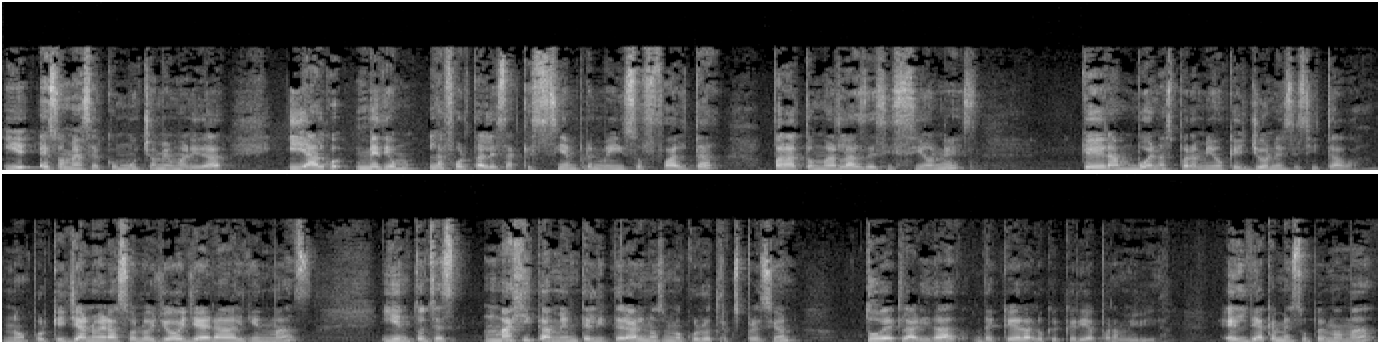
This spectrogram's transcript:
Y eso me acercó mucho a mi humanidad y algo me dio la fortaleza que siempre me hizo falta para tomar las decisiones que eran buenas para mí o que yo necesitaba, ¿no? Porque ya no era solo yo, ya era alguien más. Y entonces, mágicamente, literal, no se me ocurre otra expresión, tuve claridad de qué era lo que quería para mi vida. El día que me supe mamá,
